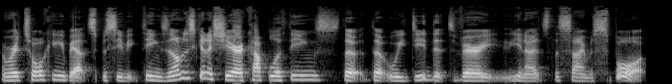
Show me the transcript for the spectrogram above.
and we're talking about specific things. And I'm just going to share a couple of things that, that we did that's very, you know, it's the same as sport.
